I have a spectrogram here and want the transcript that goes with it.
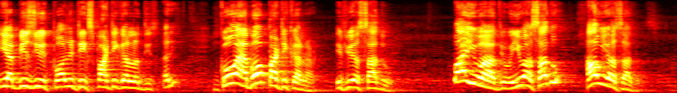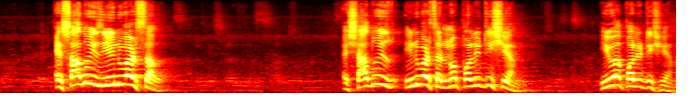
You are busy with politics, particular this. Go above particular if you are sadhu. Why you are sadhu? you are sadhu? How you are sadhu? A sadhu is universal. A sadhu is universal, no politician. You are politician.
